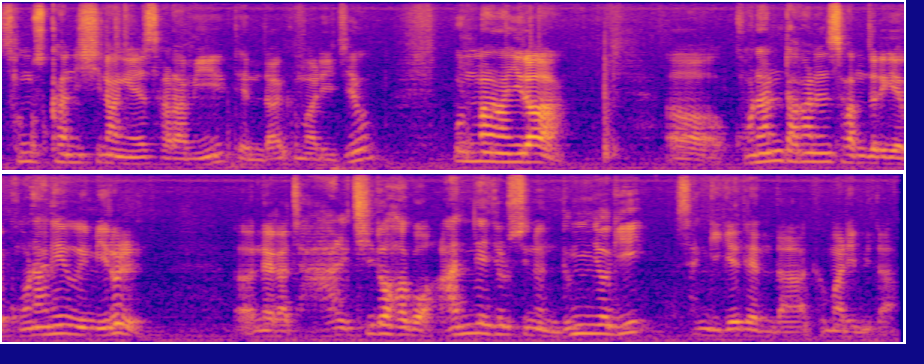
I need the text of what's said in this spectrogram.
성숙한 신앙의 사람이 된다 그 말이죠. 뿐만 아니라 어, 고난 당하는 사람들에게 고난의 의미를 어, 내가 잘 지도하고 안내해 줄 수 있는 능력이 생기게 된다 그 말입니다.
